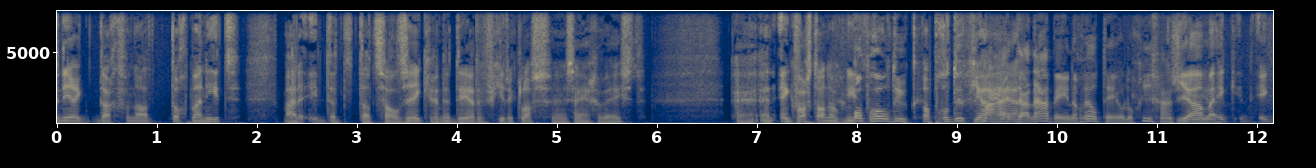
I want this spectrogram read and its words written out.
wanneer ik dacht van nou, toch maar niet. Maar dat, dat zal zeker in de derde, vierde klas eh, zijn geweest. Eh, en ik was dan ook niet... Op Rolduc? Op Rolduc, ja. Maar ja. daarna ben je nog wel theologie gaan studeren. Ja, maar ik, ik,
